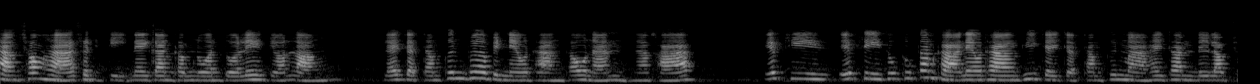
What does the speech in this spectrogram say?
ทางช่องหาสถิติในการคำนวณตัวเลขย้อนหลัง และจัดทำขึ้นเพื่อเป็นแนวทางเท่านั้นนะคะ FT FC ทุกทุกๆท่านค่ะแนวทางที่ใจจัดทำขึ้นมาให้ท่านได้รับช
